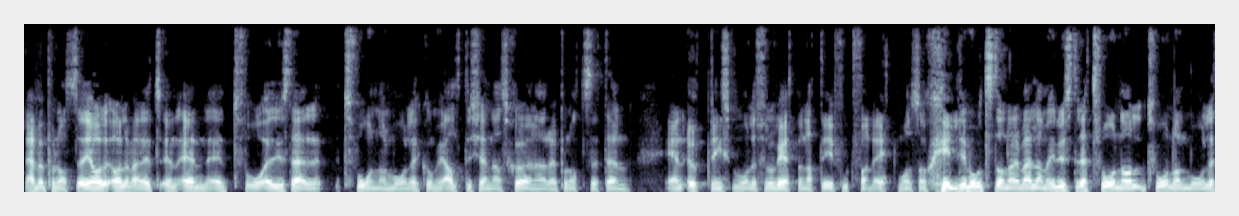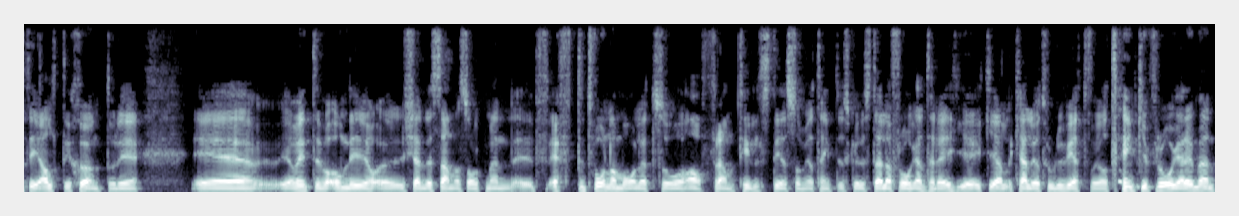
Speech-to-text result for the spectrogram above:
Nej men på något sätt, jag håller med. En, en, en, två, just det här 2-0 målet kommer ju alltid kännas skönare på något sätt än, än öppningsmålet. För då vet man att det är fortfarande ett mål som skiljer motståndare emellan. Men just det där 2-0 målet är alltid skönt och det Eh, jag vet inte om ni kände samma sak men efter 2-0 målet så ja, fram tills det som jag tänkte skulle ställa frågan till dig Kalle, jag tror du vet vad jag tänker fråga dig men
